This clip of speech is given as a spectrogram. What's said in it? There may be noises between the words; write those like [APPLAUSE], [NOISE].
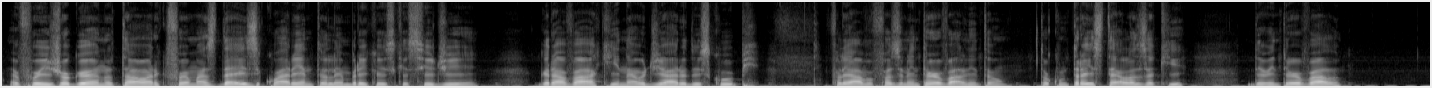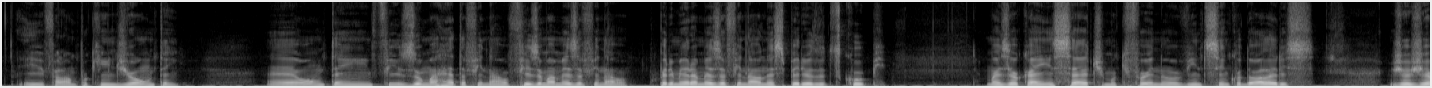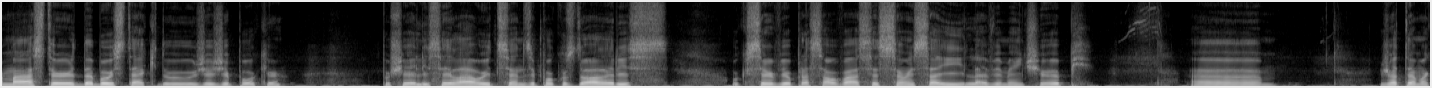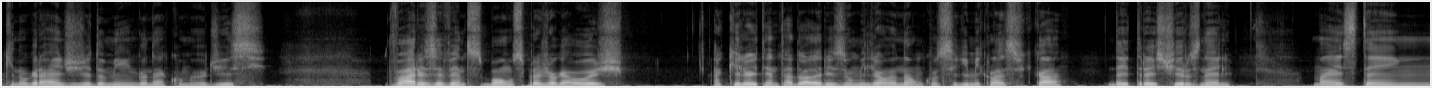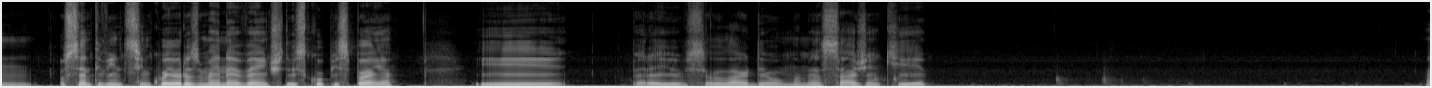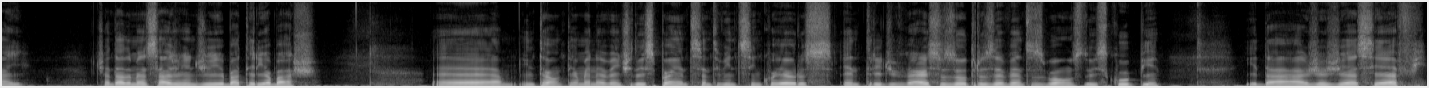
eu fui jogando tal. A hora que foi umas 10 e 40 eu lembrei que eu esqueci de gravar aqui, né? O diário do Scoop. Falei, ah, vou fazer no intervalo então. Tô com três telas aqui. Deu intervalo. E falar um pouquinho de ontem. É, ontem fiz uma reta final. Fiz uma mesa final primeira mesa final nesse período de scoop. Mas eu caí em sétimo, que foi no 25 dólares. GG Master Double Stack do GG Poker. Puxei ali, sei lá, 800 e poucos dólares. O que serviu para salvar a sessão e sair levemente up. Uh, já estamos aqui no grind de domingo, né? Como eu disse. Vários eventos bons para jogar hoje. Aquele 80 dólares, 1 milhão eu não consegui me classificar. Dei três tiros nele. Mas tem os 125 euros main event do Scoop Espanha. E. Pera aí, o celular deu uma mensagem aqui. Aí. Tinha dado mensagem de bateria baixa. É, então, tem o main event do Espanha de 125 euros, entre diversos outros eventos bons do Scoop e da GGSF.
